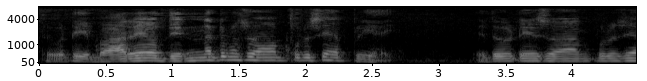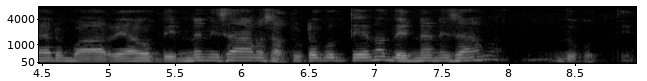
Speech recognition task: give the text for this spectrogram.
තකොට ඒ භාරයාව දෙන්නටම ස්වාම්පුරුෂය ප්‍රියයි. එතකොට ඒ ස්වාම්පුරුෂයට භාරයාව දෙන්න නිසාම සතුටකුත් තියෙන දෙන්න නිසාම දුකුත්තියෙන.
